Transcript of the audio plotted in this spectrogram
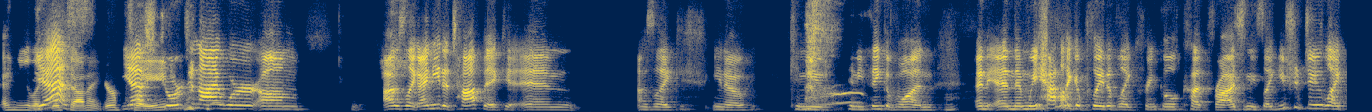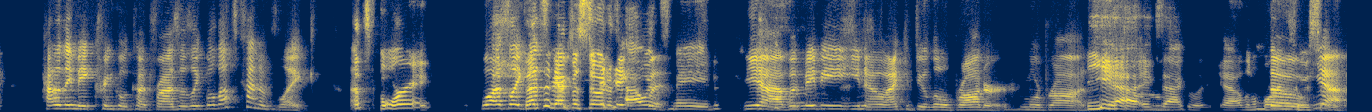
and you like yes. looked down at your plate? Yes, George and I were. Um, I was like, I need a topic, and I was like, you know, can you can you think of one? And and then we had like a plate of like crinkle cut fries, and he's like, you should do like, how do they make crinkle cut fries? I was like, well, that's kind of like that's boring. Well, it's like that's, that's an episode of how it's made. yeah, but maybe you know I could do a little broader, more broad. Yeah, um, exactly. Yeah, a little more. So inclusive. yeah,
